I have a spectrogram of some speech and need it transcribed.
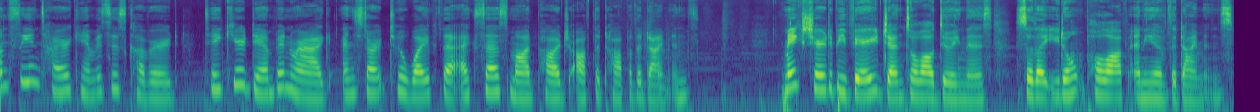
Once the entire canvas is covered, take your dampened rag and start to wipe the excess Mod Podge off the top of the diamonds. Make sure to be very gentle while doing this so that you don't pull off any of the diamonds.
